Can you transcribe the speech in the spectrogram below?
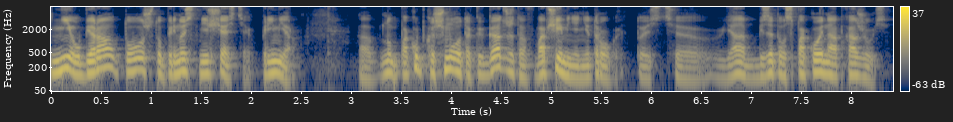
Не убирал то, что приносит мне счастье. Пример. А, ну, покупка шмоток и гаджетов вообще меня не трогает. То есть, э, я без этого спокойно обхожусь.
